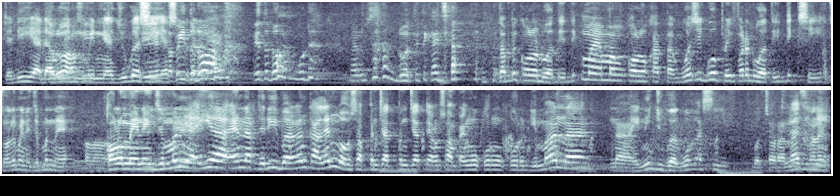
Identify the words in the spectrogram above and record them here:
Jadi ada win-winnya juga sih Iya, ya tapi itu doang itu doang udah nggak usah dua titik aja Tapi kalau dua titik mah emang kalau kata gue sih gue prefer dua titik sih. kecuali manajemen ya Kalau manajemen Iya. ya iya enak. Jadi bahkan kalian nggak usah pencet-pencet yang sampai ngukur-ngukur gimana. Nah ini juga gue kasih bocoran lagi nih.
